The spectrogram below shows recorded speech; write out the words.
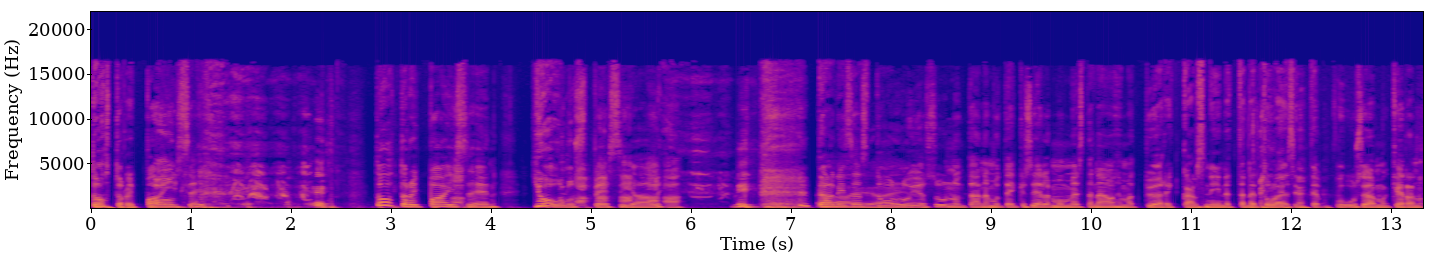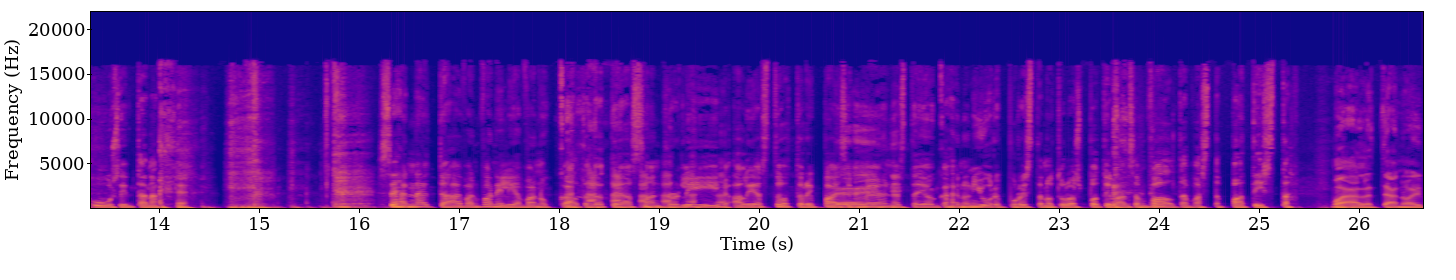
Tohtori Paise. tohtori Paiseen jouluspesiaali. Niin. Tämä on itse asiassa tullut ai. jo sunnuntaina, mutta eikö siellä mun mielestä nämä ohjelmat pyöri kans niin, että ne tulee sitten useamman kerran uusintana. Sehän näyttää aivan vaniljavannukkaalta, toteaa Sandra Lee alias tohtori Paisen möhnästä, jonka hän on juuri puristanut ulos potilansa valtavasta patista. Mua ällöttää noi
